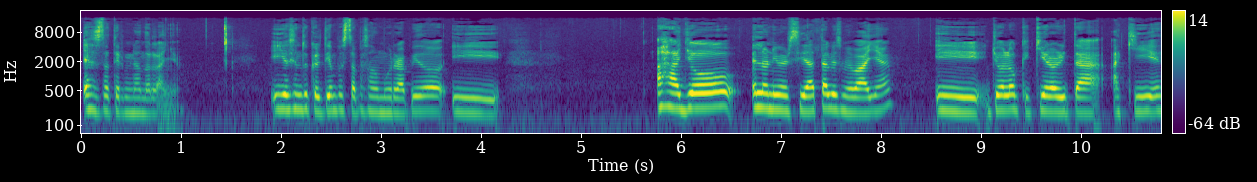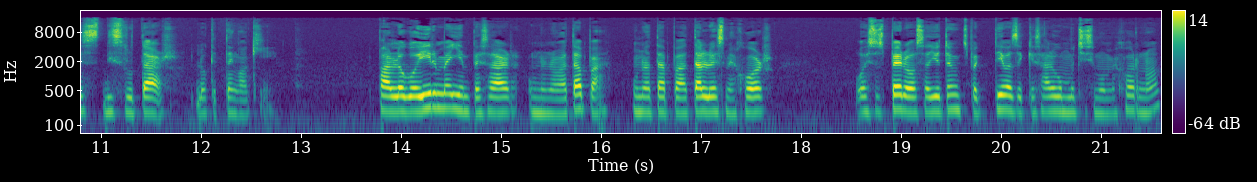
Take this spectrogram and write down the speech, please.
ya se está terminando el año. Y yo siento que el tiempo está pasando muy rápido y... Ajá, yo en la universidad tal vez me vaya y yo lo que quiero ahorita aquí es disfrutar lo que tengo aquí para luego irme y empezar una nueva etapa, una etapa tal vez mejor, o eso espero, o sea, yo tengo expectativas de que es algo muchísimo mejor, ¿no?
